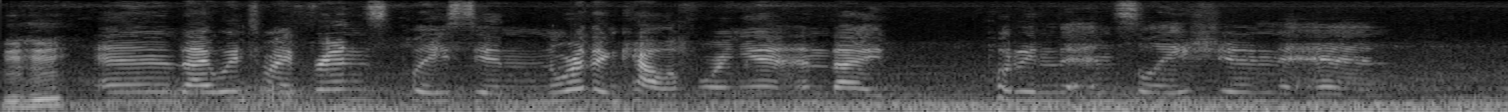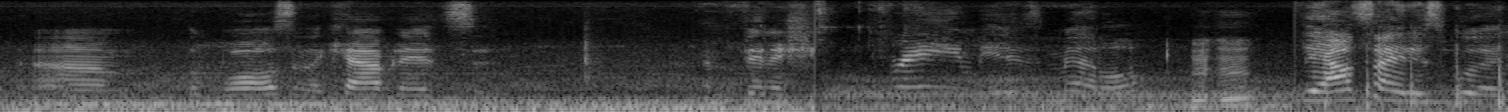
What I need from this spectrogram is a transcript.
Mm-hmm. And I went to my friend's place in Northern California and I put in the insulation and um, the walls and the cabinets and I'm finishing. Frame is metal. Mm-hmm. The outside is wood.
